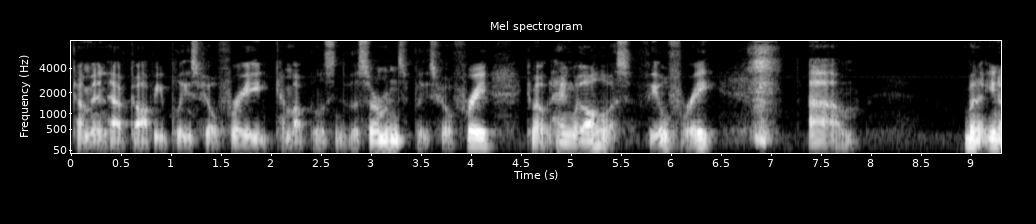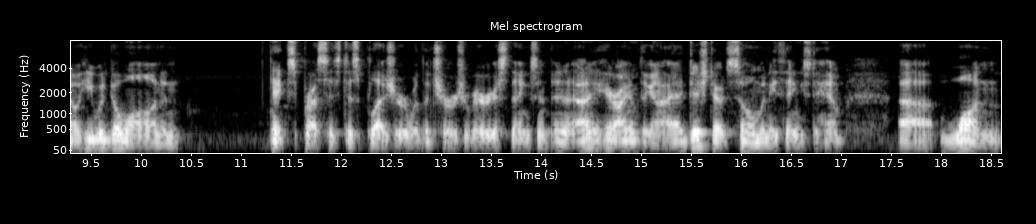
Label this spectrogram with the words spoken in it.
come in and have coffee, please feel free. Come up and listen to the sermons, please feel free. Come out and hang with all of us, feel free. Um, but you know, he would go on and express his displeasure with the church or various things. And, and I, here I am thinking, I, dished out so many things to him. Uh, one,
